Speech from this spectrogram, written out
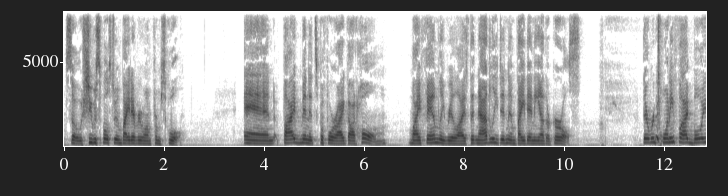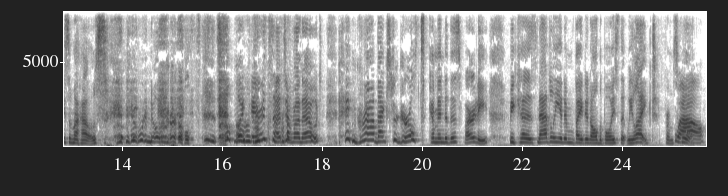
So she was supposed to invite everyone from school. And 5 minutes before I got home, my family realized that Natalie didn't invite any other girls. There were 25 boys in my house. And there were no girls. So my Oh, parents had to run out and grab extra girls to come into this party because Natalie had invited all the boys that we liked from school. wow,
